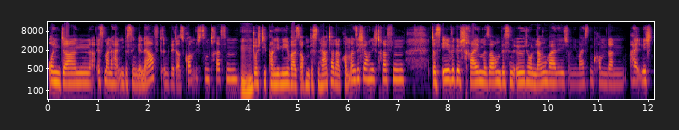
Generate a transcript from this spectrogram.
und dann ist man halt ein bisschen genervt. Entweder es kommt nicht zum Treffen. Mhm. Durch die Pandemie war es auch ein bisschen härter, da kommt man sich auch nicht treffen. Das ewige Schreiben ist auch ein bisschen öde und langweilig und die meisten kommen dann halt nicht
